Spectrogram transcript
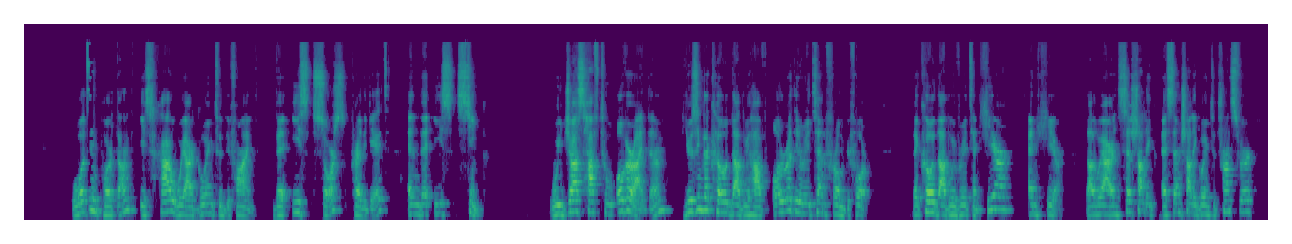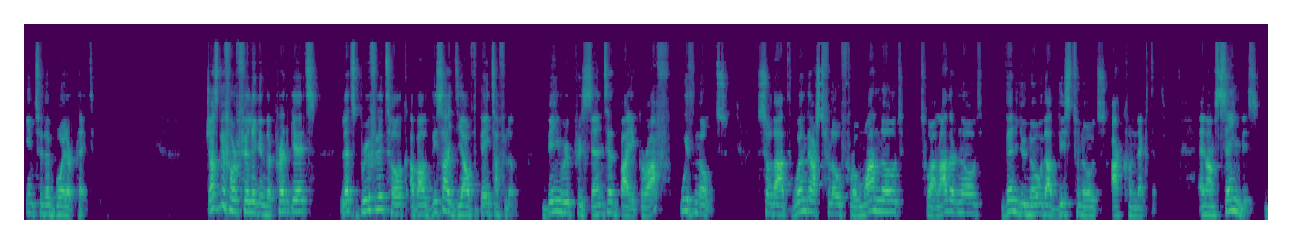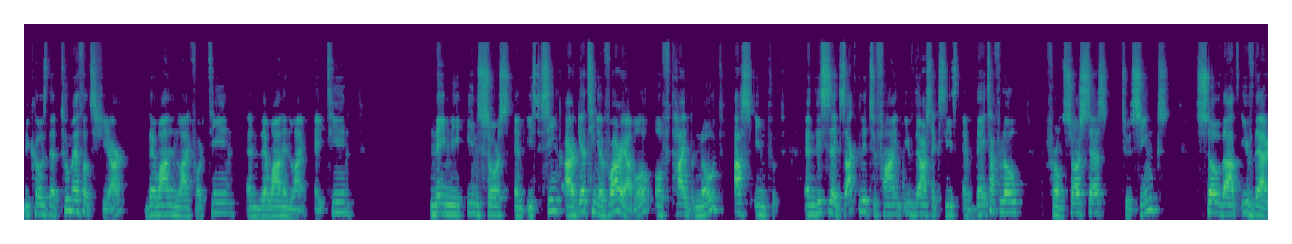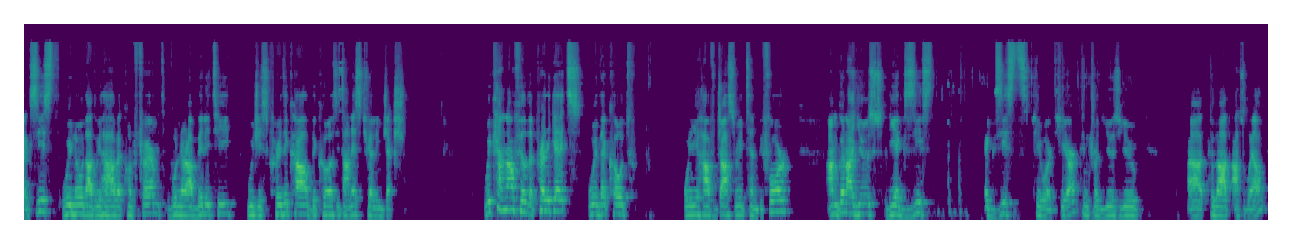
What's important is how we are going to define the is source predicate and the is sink. We just have to override them using the code that we have already written from before. The code that we've written here and here that we are essentially, essentially going to transfer into the boilerplate. Just before filling in the predicates, let's briefly talk about this idea of data flow being represented by a graph with nodes so that when there's flow from one node to another node, then you know that these two nodes are connected. And I'm saying this because the two methods here, the one in line 14 and the one in line 18, namely in source and is sink, are getting a variable of type node as input. And this is exactly to find if there exists a data flow from sources to sinks, so that if there exists, we know that we have a confirmed vulnerability, which is critical because it's an SQL injection. We can now fill the predicates with the code we have just written before. I'm gonna use the exist exists keyword here to introduce you uh, to that as well.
